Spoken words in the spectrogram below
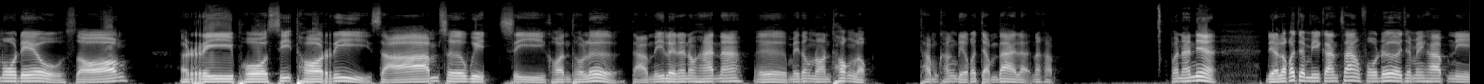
โมเดล2 repository 3 service 4 controller ตามนี้เลยนะน้องฮาร์ดนะ เออ ไม่ต้องนอนท่องหรอกทำครั้งเดียวก็จำได้แล้วนะครับ เพราะนั้นเนี่ยเดี๋ยวเราก็จะมีการสร้างโฟลเดอร์ใช่ไหมครับ นี่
